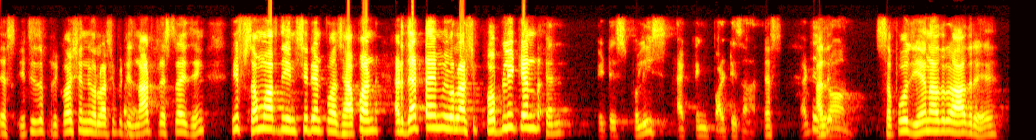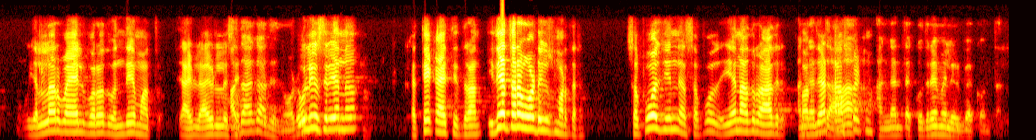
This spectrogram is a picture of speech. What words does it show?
yes, it is a precaution, your lordship, it is not pressurizing. If some of the incident was happened, at that time, your lordship, public and, Then It is police acting partisan. yes, That is Adi, wrong. suppose Yenadru ಆದ್ರೆ ಎಲ್ಲರ ಬಾಯಲ್ಲಿ ಬರೋದು ಒಂದೇ ಮಾತು. I will, I will say. ಅದಾಗ ಅದು ನೋಡು. ಪೊಲೀಸರು ಏನು ಕತೆ ಕಾಯ್ತಿದ್ರ ಅಂತ ಇದೇ ತರ ವರ್ಡ್ ಯೂಸ್ ಮಾಡ್ತಾರೆ ಸಪೋಸ್ ಇನ್ ಸಪೋಸ್ ಏನಾದ್ರು ಆದ್ರೆ for that aspect ಹಂಗಂತ ಕುದುರೆ ಮೇಲೆ ಇರ್ಬೇಕು ಅಂತಲ್ಲ.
